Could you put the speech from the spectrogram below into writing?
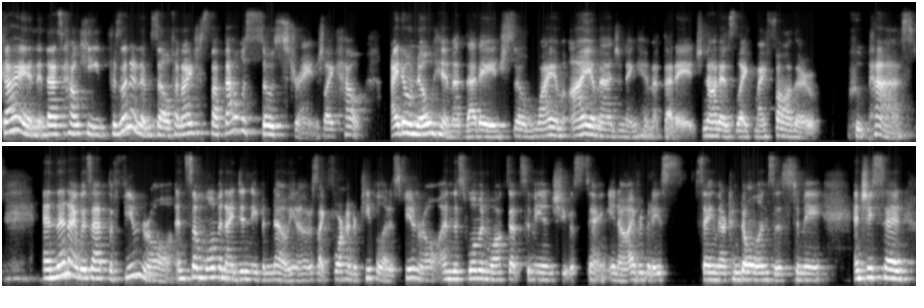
guy. And that's how he presented himself. And I just thought that was so strange. Like how I don't know him at that age. So why am I imagining him at that age? Not as like my father who passed. And then I was at the funeral, and some woman I didn't even know, you know, there was like 400 people at his funeral. And this woman walked up to me and she was saying, you know, everybody's saying their condolences to me. And she said,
